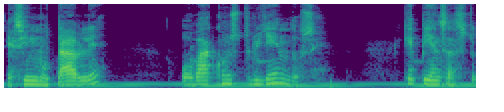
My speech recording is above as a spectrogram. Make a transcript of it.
¿Es inmutable o va construyéndose? ¿Qué piensas tú?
